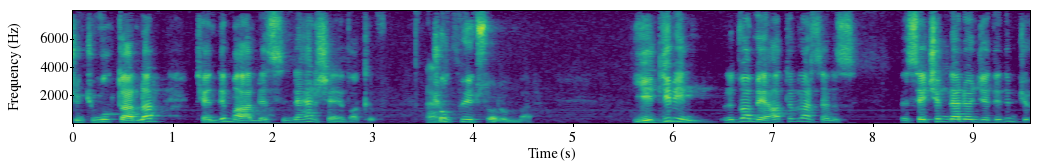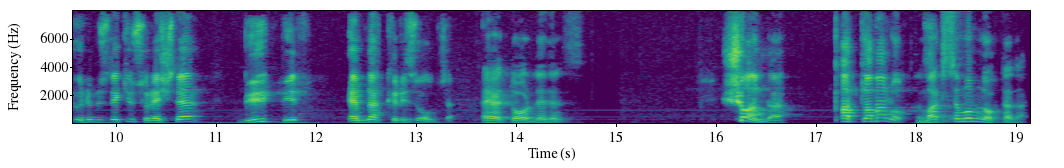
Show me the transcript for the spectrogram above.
Çünkü muhtarlar kendi mahallesinde her şeye vakıf. evet. Çok büyük sorun var. 7 bin Rıdvan Bey hatırlarsanız e, seçimden önce dedim ki önümüzdeki süreçte büyük bir emlak krizi olacak. Evet doğru dediniz. Şu anda patlama noktası. Maksimum noktada.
